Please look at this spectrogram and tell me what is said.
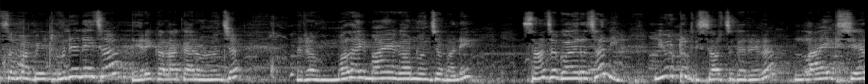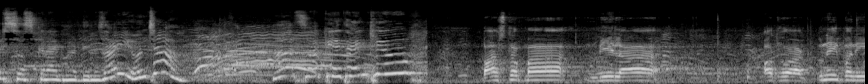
महोत्सवमा भेट हुने नै छ धेरै कलाकार हुनुहुन्छ र मलाई माया गर्नुहुन्छ भने साँझ गएर छ नि युट्युब सर्च गरेर लाइक सेयर सब्सक्राइब गरिदिनुहोस्। है हुन्छ? थ्याङ्क यू वास्तवमा मेला अथवा कुनै पनि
